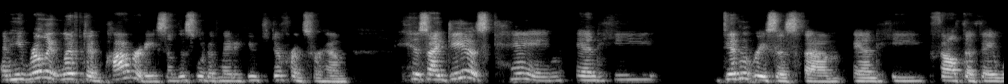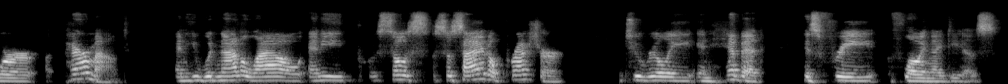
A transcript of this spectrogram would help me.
And he really lived in poverty, so this would have made a huge difference for him. His ideas came and he didn't resist them, and he felt that they were paramount. And he would not allow any so societal pressure to really inhibit his free flowing ideas.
